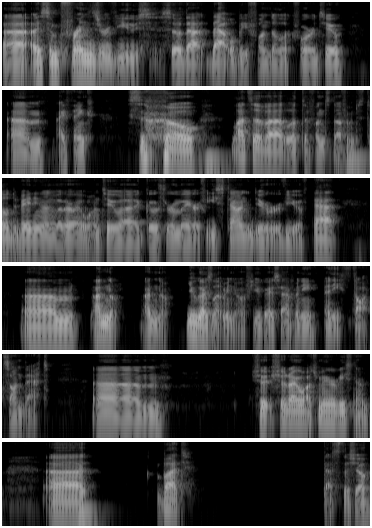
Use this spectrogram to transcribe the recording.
uh, some Friends reviews. So that that will be fun to look forward to. Um, I think so lots of uh, lots of fun stuff. I'm still debating on whether I want to uh, go through Mare of Easttown and do a review of that. Um, I don't know. I don't know. You guys let me know if you guys have any any thoughts on that. Um, should should I watch Mare of Easttown? Uh, but that's the show.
